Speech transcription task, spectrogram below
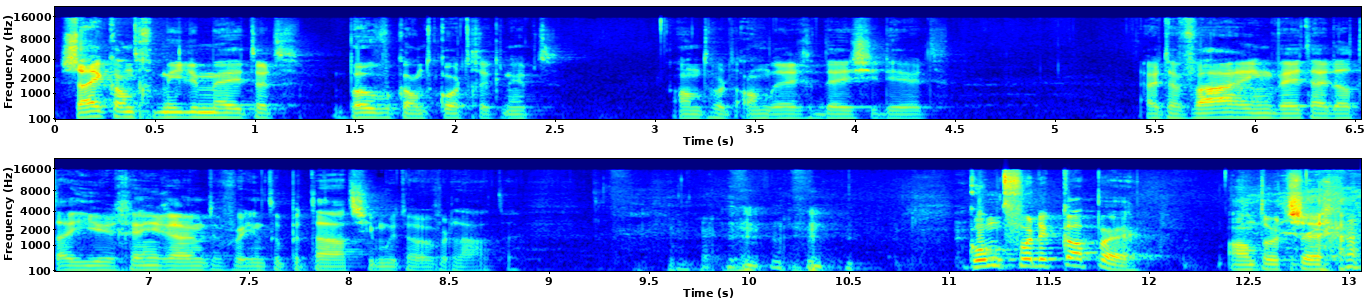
Zijkant gemillimeterd, bovenkant kort geknipt, antwoordt André gedecideerd. Uit ervaring weet hij dat hij hier geen ruimte voor interpretatie moet overlaten. Komt voor de kapper, antwoordt ze,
